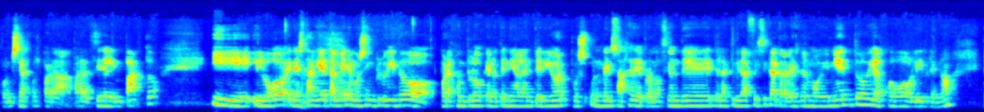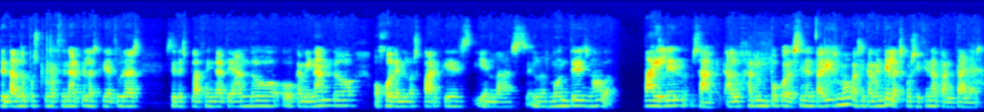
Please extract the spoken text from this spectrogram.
consejos para, para reducir el impacto. Y, y, luego en esta guía también hemos incluido, por ejemplo, que no tenía la anterior, pues un mensaje de promoción de, de la actividad física a través del movimiento y el juego libre, ¿no? intentando pues, promocionar que las criaturas se desplacen gateando o caminando o jueguen en los parques y en, las, en los montes, ¿no? bailen, o sea, alojarle un poco del sedentarismo, básicamente la exposición a pantallas.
